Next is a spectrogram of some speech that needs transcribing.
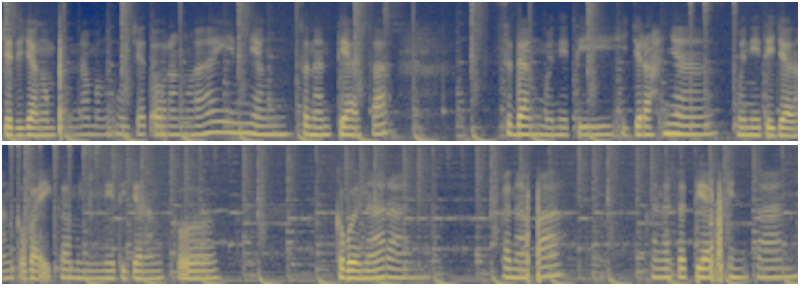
Jadi, jangan pernah menghujat orang lain yang senantiasa sedang meniti hijrahnya, meniti jalan kebaikan, meniti jalan ke kebenaran. Kenapa? Karena setiap insan,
